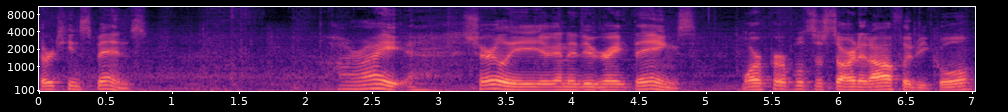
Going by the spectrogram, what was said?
13 spins. All right. Surely you're going to do great things. More purples to start it off would be cool.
